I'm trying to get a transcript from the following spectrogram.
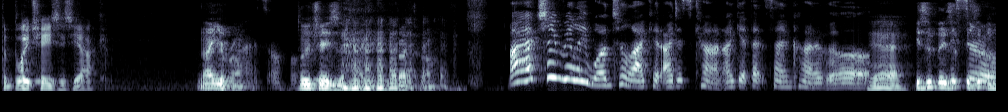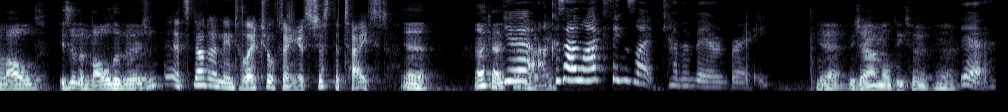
The blue cheese is yuck. No, you're wrong. That's awful. Blue cheese is amazing. You're both wrong. I actually really want to like it. I just can't. I get that same kind of. Oh. Yeah. Is it, is, it- is it the mold? Is it the molder version? It's not an intellectual thing, it's just the taste. Yeah. Okay. Yeah, I mean. because I like things like camembert and brie. Yeah, which are moldy too. Yeah. Yeah.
